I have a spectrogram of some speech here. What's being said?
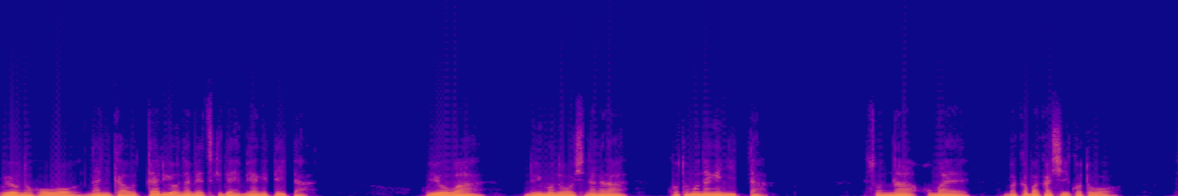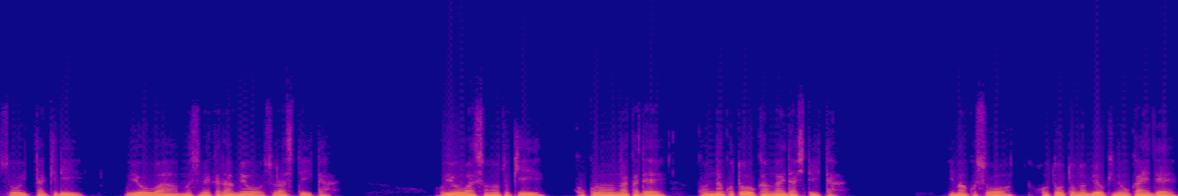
おようの方を何か訴えるような目つきで見上げていた。おようは縫い物をしながらことも投げに行った。そんなお前、バカバカしいことを、そう言ったきり、おようは娘から目をそらせていた。おようはその時、心の中でこんなことを考え出していた。今こそ弟の病気のおかげで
